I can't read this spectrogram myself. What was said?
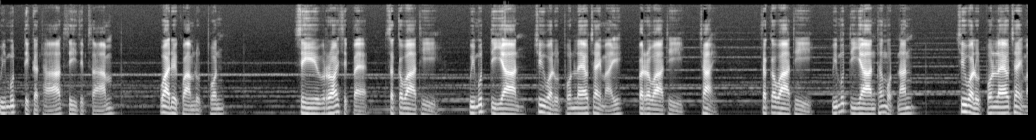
วิมุตติกถา 43 ว่าด้วยความหลุดพ้น 418สกวาที วิมุตติยานชื่อว่าหลุดพ้นแล้วใช่ไหม ปรวาที ใช่สกวาที วิมุตติยานทั้งหมดนั้น ชื่อว่าหลุดพ้นแล้วใช่ไหม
